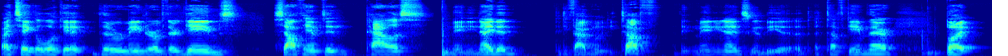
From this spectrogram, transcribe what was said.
I take a look at the remainder of their games, Southampton, Palace, Man United, 55 might be tough. I think Man United is going to be a, a tough game there. But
